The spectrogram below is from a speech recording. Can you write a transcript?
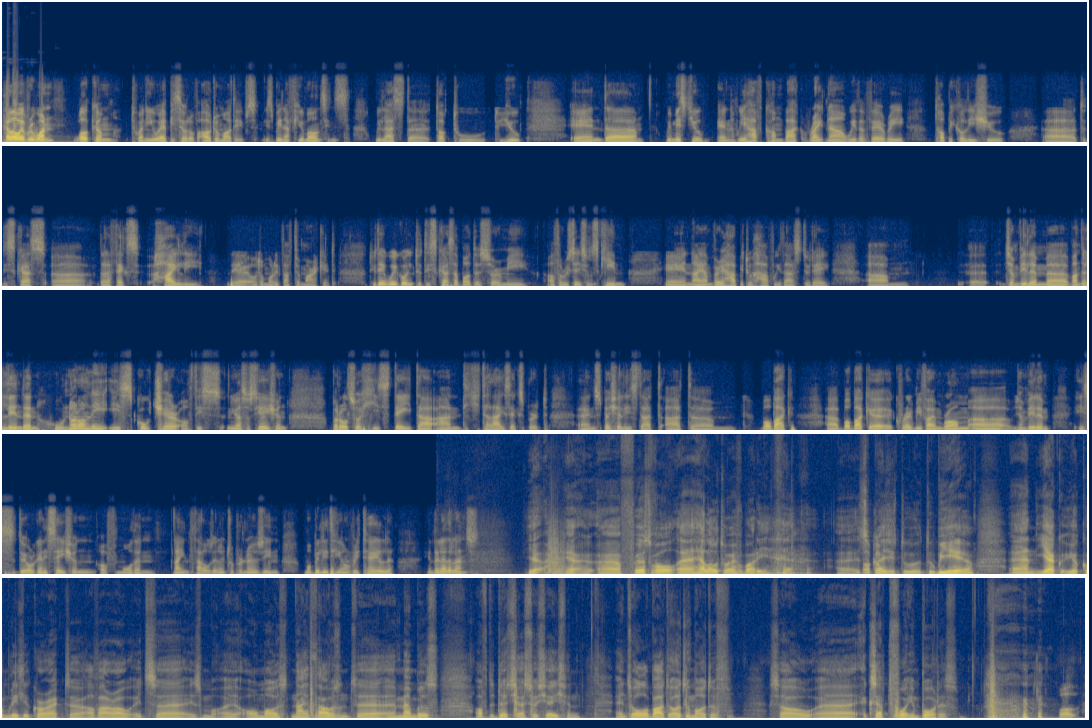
Hello, everyone. Welcome to a new episode of Automotives. It's been a few months since we last uh, talked to, to you, and uh, we missed you, and we have come back right now with a very topical issue to discuss uh, that affects highly the automotive aftermarket. Today we're going to discuss about the SERMI authorization scheme, and I am very happy to have with us today um, uh, Jan Willem uh, van der Linden, who not only is co-chair of this new association, but also he's data and digitalized expert and specialist at, at um, BOVAG. Uh, BOVAG, uh, correct me if I'm wrong, uh, Jan Willem, is the organization of more than 9,000 entrepreneurs in mobility and retail in the Netherlands. Yeah, yeah. Uh, first of all, uh, hello to everybody. Uh, it's Welcome. a pleasure to to be here, and yeah, you're completely correct, uh, Alvaro. It's uh, it's uh, almost 9,000 uh, uh, members of the Dutch Association, and it's all about automotive. So uh, except for importers. Well,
